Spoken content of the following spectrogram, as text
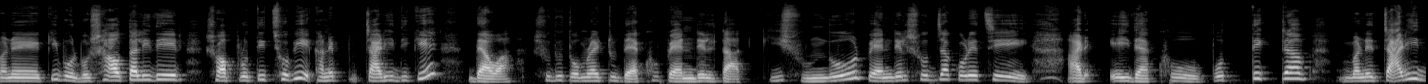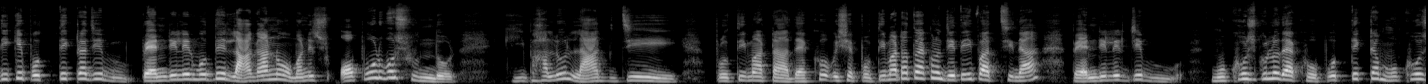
মানে কি বলব, সাঁওতালিদের সব প্রতিচ্ছবি এখানে চারিদিকে দেওয়া। শুধু তোমরা একটু দেখো প্যান্ডেলটা, কি সুন্দর প্যান্ডেল সজ্জা করেছে। আর এই দেখো প্রত্যেকটা মানে চারিদিকে প্রত্যেকটা যে প্যান্ডেলের মধ্যে লাগানো মানে অপূর্ব সুন্দর। কি ভালো লাগছে প্রতিমাটা, দেখো। সে প্রতিমাটা তো এখনও যেতেই পাচ্ছি না। প্যান্ডেলের যে মুখোশগুলো, দেখো, প্রত্যেকটা মুখোশ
